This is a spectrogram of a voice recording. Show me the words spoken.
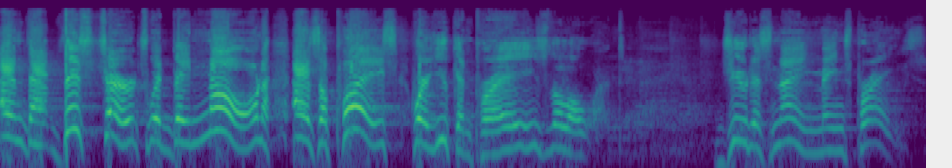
and that this church would be known as a place where you can praise the Lord. Judah's name means praise.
